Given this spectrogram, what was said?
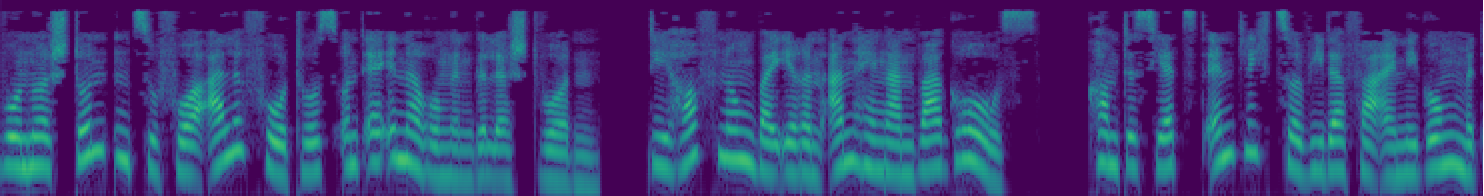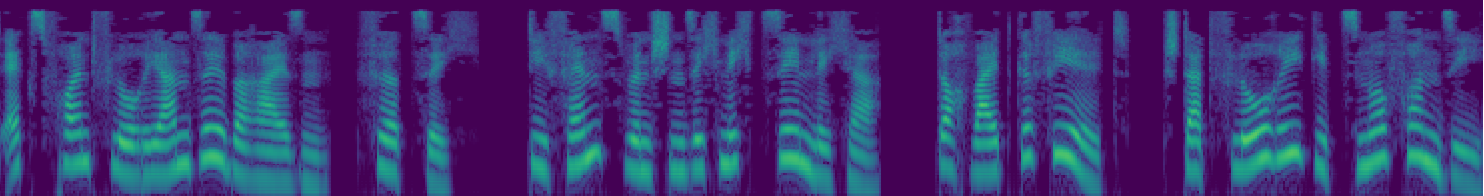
wo nur Stunden zuvor alle Fotos und Erinnerungen gelöscht wurden. Die Hoffnung bei ihren Anhängern war groß. Kommt es jetzt endlich zur Wiedervereinigung mit Ex-Freund Florian Silbereisen, 40. Die Fans wünschen sich nichts sehnlicher. Doch weit gefehlt. Statt Flori gibt's nur Fonsi.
